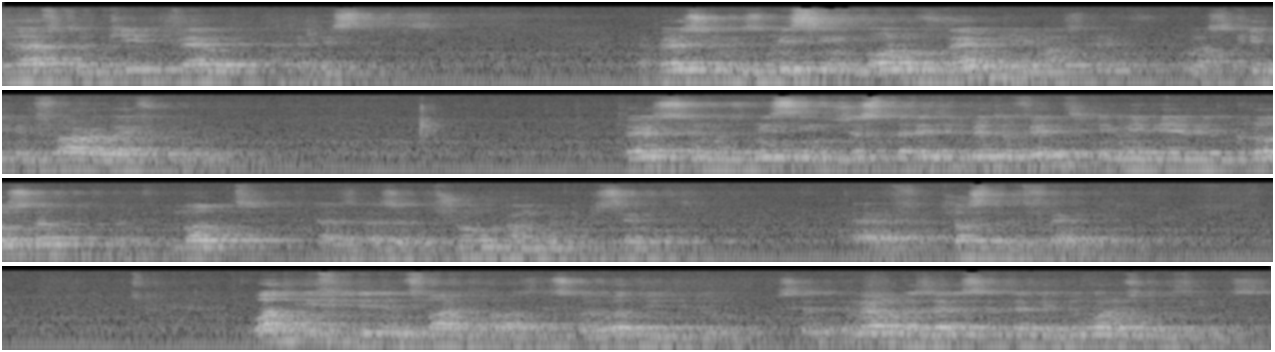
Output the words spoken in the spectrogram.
you have to keep them at a distance. A person is missing all of them, he must, must keep him far away from you. Person who's missing just a little bit of it, he may be a bit closer, but not as, as a true 100% uh, trusted friend. What if you didn't find Khalas, this what did you do? So Imam Ghazali said that you do one of two things.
